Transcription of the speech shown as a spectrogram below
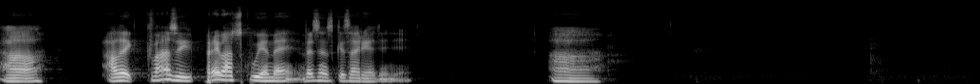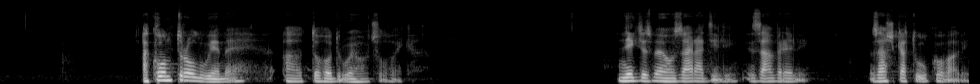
A, ale kvázi prevádzkujeme väzenské zariadenie. A, a kontrolujeme toho druhého človeka. Niekde sme ho zaradili, zavreli, zaškatulkovali.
